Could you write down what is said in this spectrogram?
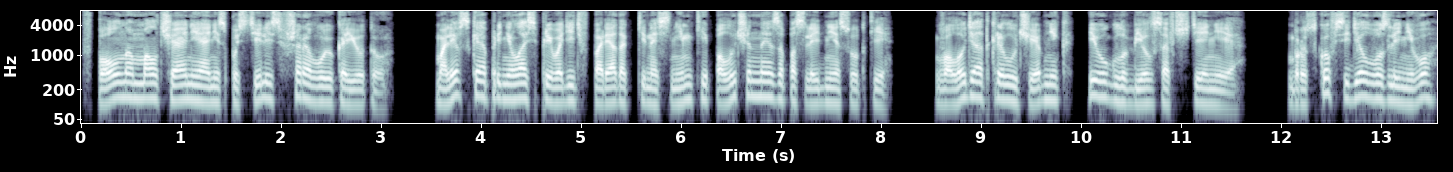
В полном молчании они спустились в шаровую каюту. Малевская принялась приводить в порядок киноснимки, полученные за последние сутки. Володя открыл учебник и углубился в чтение. Брусков сидел возле него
